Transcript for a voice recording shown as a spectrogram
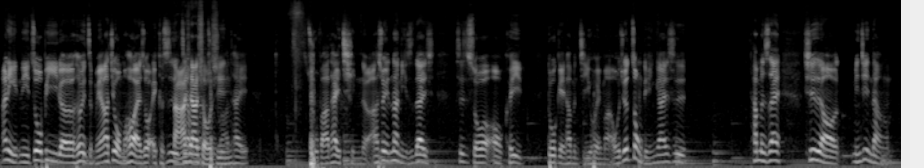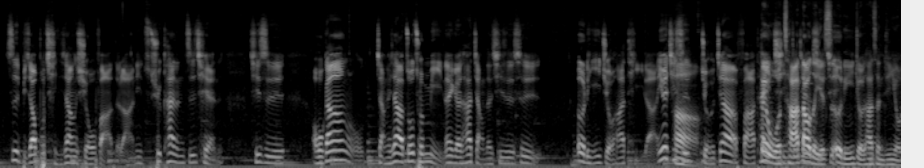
啊你你作弊了会怎么样？就我们后来说，哎、可是打一下手心太处罚太轻了啊，所以那你是在是说哦，可以多给他们机会吗？我觉得重点应该是他们是在其实哦，民进党是比较不倾向修法的啦。你去看之前，其实、哦我刚刚讲一下周春米那个他讲的其实是。二零一九他提啦，因为其实啊酒驾罚太轻对轻，我查到的也是二零一九，他曾经有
